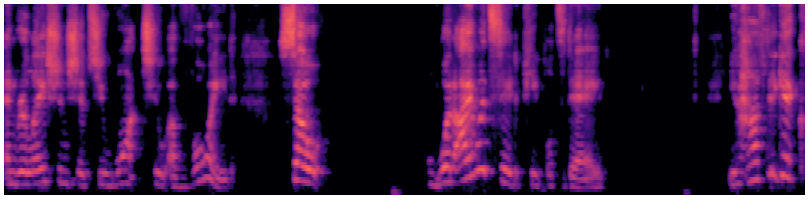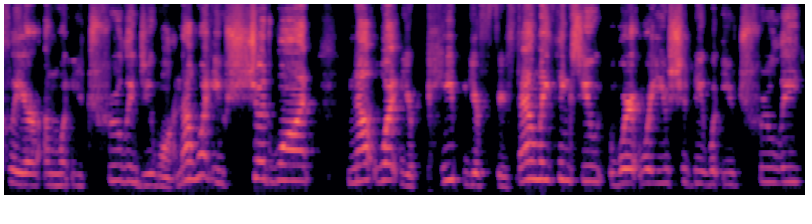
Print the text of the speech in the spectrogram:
and relationships you want to avoid so what I would say to people today, you have to get clear on what you truly do want, not what you should want, not what your people, your, your family thinks you where, where you should be, what you truly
